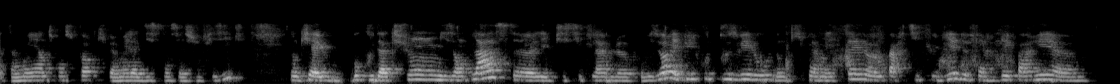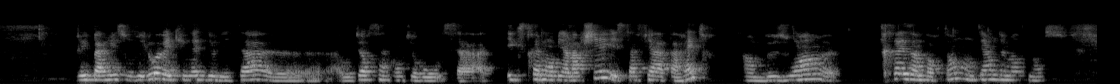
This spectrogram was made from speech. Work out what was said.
est un moyen de transport qui permet la distanciation physique. Donc il y a eu beaucoup d'actions mises en place, les pistes cyclables provisoires et puis le coup de pouce vélo, donc qui permettait aux particuliers de faire réparer réparer son vélo avec une aide de l'État euh, à hauteur de 50 euros. Ça a extrêmement bien marché et ça fait apparaître un besoin euh, très important en termes de maintenance.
